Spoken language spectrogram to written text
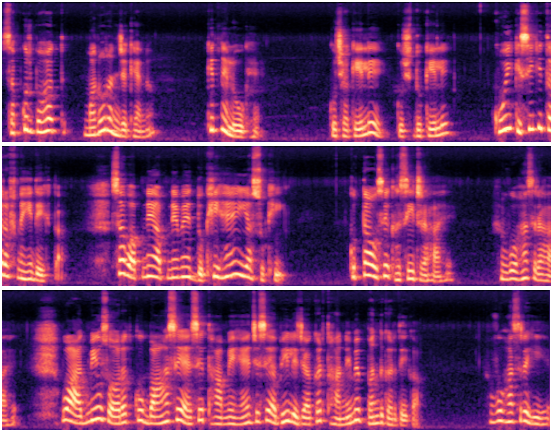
سب کچھ بہت منورنجک ہے نا؟ کتنے لوگ ہیں؟ کچھ اکیلے، کچھ دکیلے کوئی کسی کی طرف نہیں دیکھتا۔ سب اپنے اپنے میں دکھی ہیں یا سکھی۔ کتا اسے گھسیٹ رہا ہے۔ وہ ہنس رہا ہے۔ وہ آدمی اس عورت کو باہ سے ایسے تھامے ہیں جسے ابھی لے جا کر تھانے میں بند کر دے گا۔ وہ ہنس رہی ہے۔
